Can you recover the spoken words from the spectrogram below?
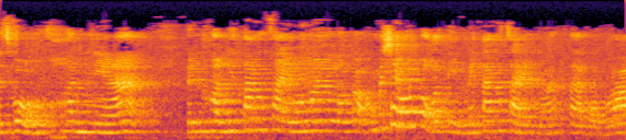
แต่จะบอกว่าคอนเนี้ยเป็นคอนที่ตั้งใจมากๆแล้วก็ไม่ใช่ว่าปกติไม่ตั้งใจนะแต่บอกว่า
